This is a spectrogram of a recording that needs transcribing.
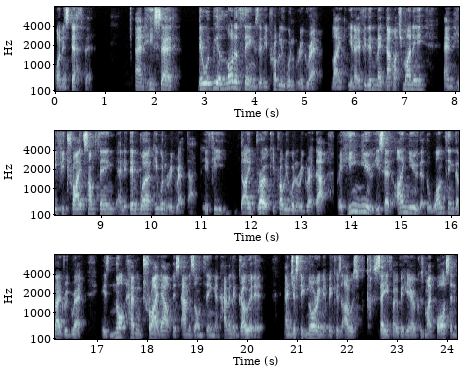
on his deathbed and he said there would be a lot of things that he probably wouldn't regret. Like, you know, if he didn't make that much money and if he tried something and it didn't work, he wouldn't regret that. If he died broke, he probably wouldn't regret that. But he knew, he said, I knew that the one thing that I'd regret is not having tried out this Amazon thing and having a go at it and just ignoring it because I was safe over here because my boss and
